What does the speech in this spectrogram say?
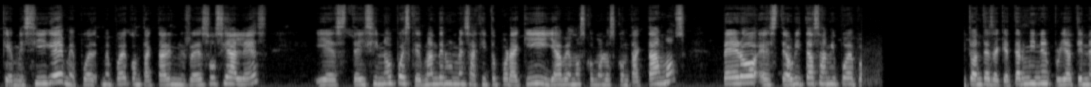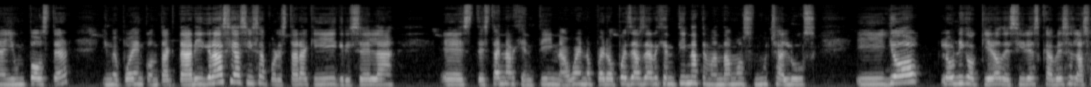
que me sigue me puede, me puede contactar en mis redes sociales y, este, y si no, pues que manden un mensajito por aquí y ya vemos cómo los contactamos. Pero este, ahorita Sami puede antes de que terminen, pues ya tiene ahí un póster y me pueden contactar. Y gracias, Isa, por estar aquí, Grisela. Este, está en Argentina. Bueno, pero pues desde Argentina te mandamos mucha luz. Y yo lo único que quiero decir es que a veces las,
